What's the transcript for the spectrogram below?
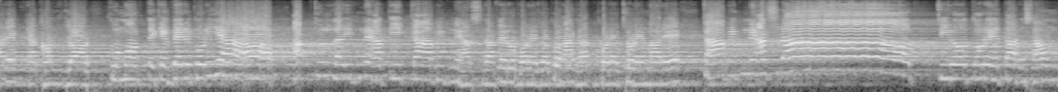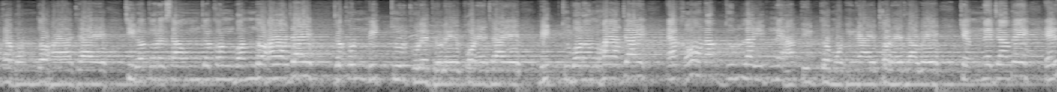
আর একটা খঞ্জর কুমর থেকে বের করিয়া আব্দুল্লাহ ইবনে আতিক, কাব ইবনে আশরাফের উপরে যখন আঘাত করে, ছড়ে মারে। কাব ইবনে আশরাফ চিরতরে তার সাউন্ডটা বন্ধ হয়ে যায়। চিরতরে সাউন্ড যখন বন্ধ হয়ে যায়, যখন মৃত্যুর কোলে ঢলে পড়ে যায়। মৃত্যুবরণ হয়ে যায়, এখন আব্দুল্লাহ ইবনে আতিক তো মদিনায় চলে যাবে। কেমনে যাবে? এর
